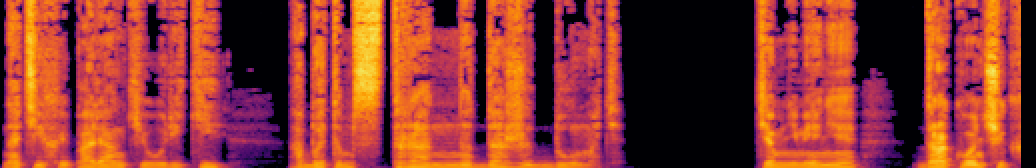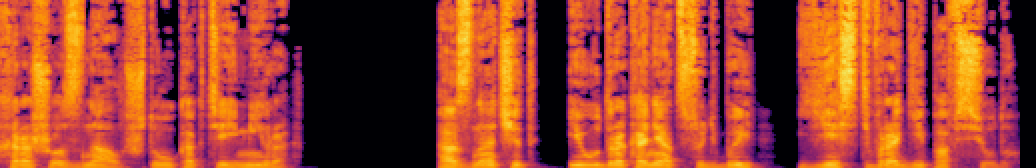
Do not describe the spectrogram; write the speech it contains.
На тихой полянке у реки об этом странно даже думать. Тем не менее, дракончик хорошо знал, что у когтей мира, а значит и у драконят судьбы, есть враги повсюду.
